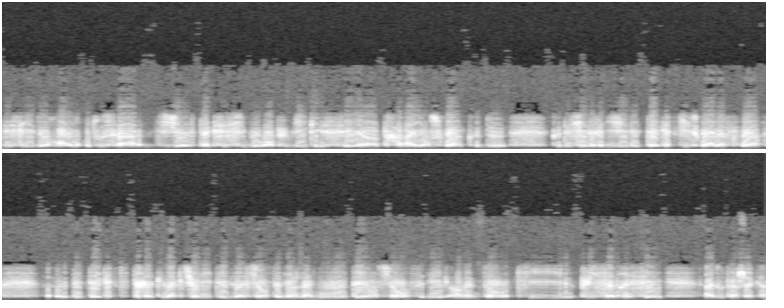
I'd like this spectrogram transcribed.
d'essayer de rendre tout ça digeste, accessible au grand public, et c'est un travail en soi que de que d'essayer de rédiger des textes qui soient à la fois euh, des textes qui traitent l'actualité de la science, c'est-à-dire la nouveauté en science, et en même temps qui puissent s'adresser à tout un chacun.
